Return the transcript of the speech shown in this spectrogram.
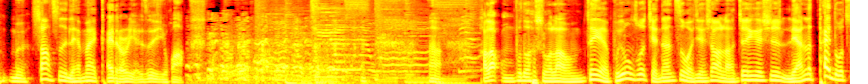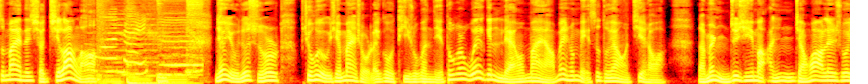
上次连麦开头也是这句话。啊，好了，我们不多说了，我们这也不用做简单自我介绍了。这个是连了太多次麦的小激浪了啊。你像有的时候就会有一些麦手来给我提出问题，豆哥我也跟你连过麦啊，为什么每次都让我介绍啊？老妹儿，你最起码你讲话来说。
